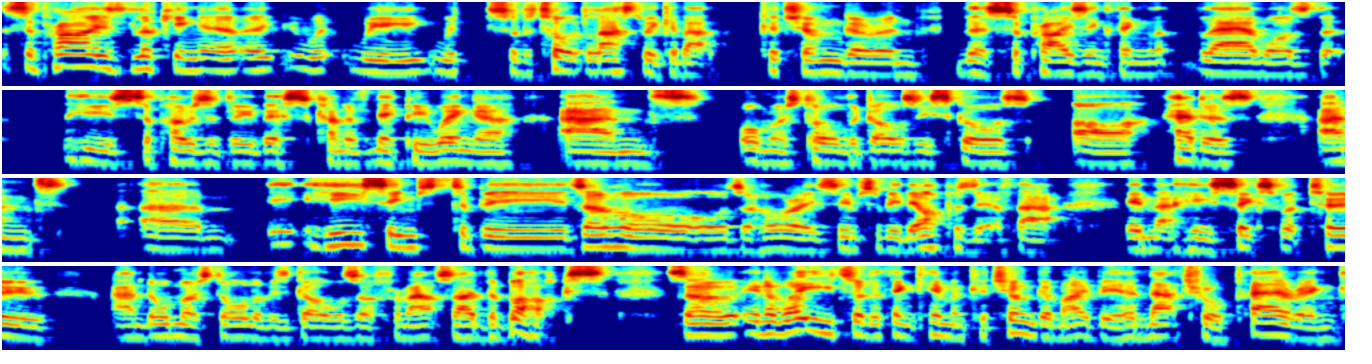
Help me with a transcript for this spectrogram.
surprised looking at we we sort of talked last week about Kachunga and the surprising thing there was that he's supposedly this kind of nippy winger, and almost all the goals he scores are headers. And um, he seems to be Zohor or Zohore seems to be the opposite of that in that he's six foot two and almost all of his goals are from outside the box. So in a way, you sort of think him and Kachunga might be a natural pairing,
